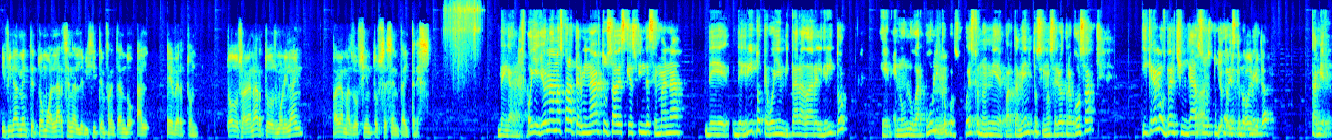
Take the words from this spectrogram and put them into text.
Y finalmente tomo al Arsenal de visita enfrentando al Everton. Todos a ganar, todos money line. Paga más 263. Venga, oye, yo nada más para terminar, tú sabes que es fin de semana de, grito, te voy a invitar a dar el grito en, un lugar público, por supuesto, no en mi departamento, si no sería otra cosa. Y queremos ver chingazos. Ah, yo también te puedo invitar. También.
